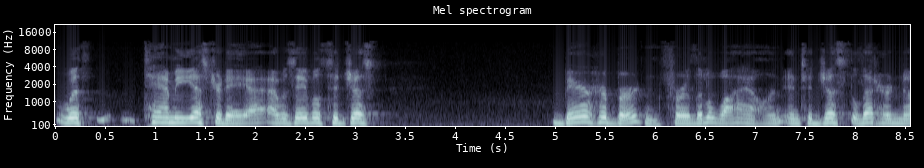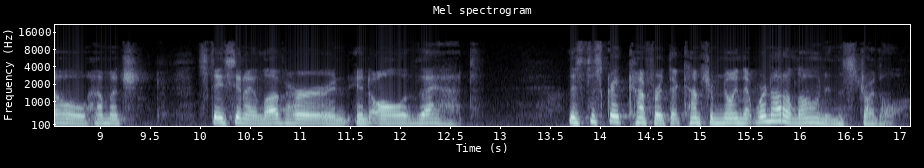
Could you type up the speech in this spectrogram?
with Tammy yesterday, I, I was able to just bear her burden for a little while and, and to just let her know how much Stacy and I love her and, and all of that. There's just great comfort that comes from knowing that we're not alone in the struggle.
